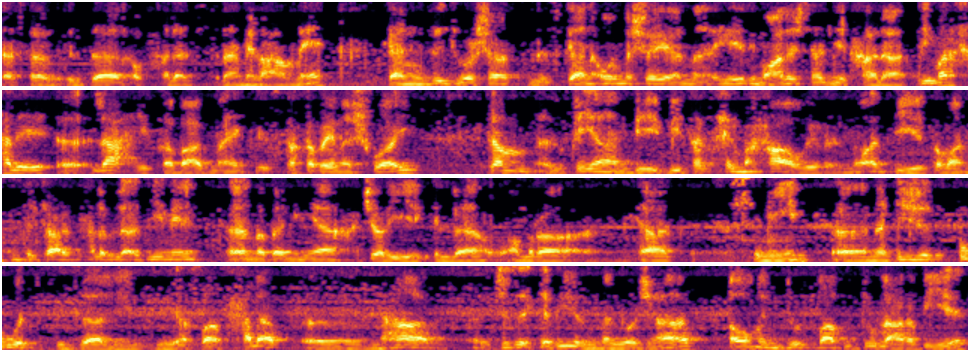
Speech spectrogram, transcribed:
آثار الزلزال أو حالات السلامة العامة. كان ينزج ورشات الإسكان أو المشاريع المائية لمعالجة هذه الحالات. في مرحلة آه، لاحقة بعد ما هيك استقرينا شوي تم القيام بفتح المحاور المؤدية. طبعا أنت تعرف حلب القديمة آه، مبانيها حجرية كلها وعمرها مئات السنين آه، نتيجة قوة الزلزال اللي أصاب حلب. آه، انهار جزء كبير من الوجهات أو من بعض الدول العربية.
